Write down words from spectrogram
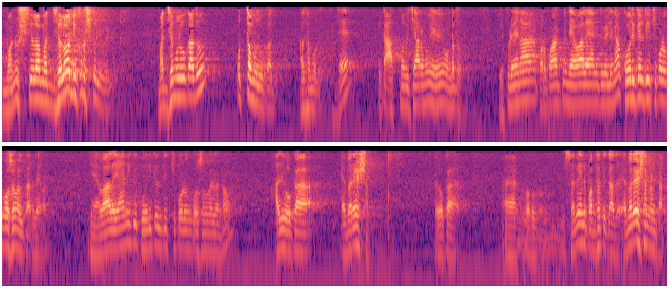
మనుష్యుల మధ్యలో నికృష్టులు వీళ్ళు. మధ్యములు కాదు ఉత్తములు కాదు అధములు. అంటే ఇక ఆత్మవిచారము ఏమీ ఉండదు. ఎప్పుడైనా పొరపాటున దేవాలయానికి వెళ్ళినా కోరికలు తీర్చుకోవడం కోసం వెళ్తారు దేవాలయం. దేవాలయానికి కోరికలు తీర్చుకోవడం కోసం వెళ్ళడం అది ఒక ఎబరేషన్ అది ఒక ఒక సరైన పద్ధతి కాదు. ఎబరేషన్ అంటారు.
